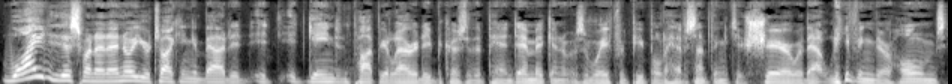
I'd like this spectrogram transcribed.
why did this one? And I know you're talking about it, it. It gained in popularity because of the pandemic, and it was a way for people to have something to share without leaving their homes.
